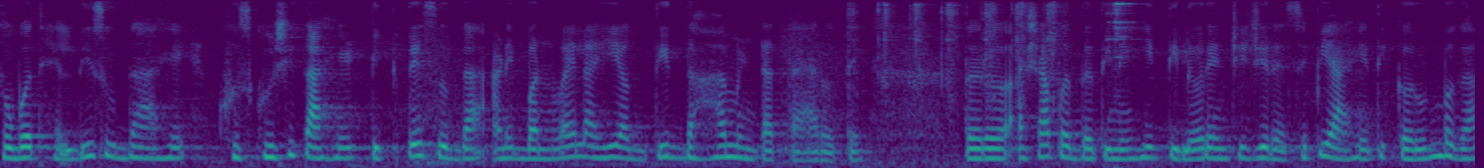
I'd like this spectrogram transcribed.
सोबत हेल्दीसुद्धा आहे खुसखुशीत आहे टिकतेसुद्धा आणि बनवायलाही अगदी दहा मिनटात तयार होते. तर अशा पद्धतीने ही तिलोऱ्यांची जी रेसिपी आहे ती करून बघा.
